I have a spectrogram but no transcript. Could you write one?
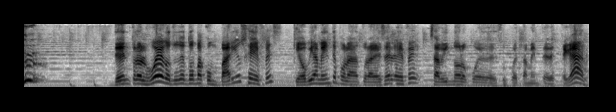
Dentro del juego tú te topas con varios jefes que obviamente por la naturaleza del jefe, Sabine no lo puede supuestamente despegar.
